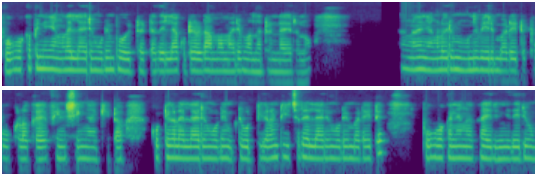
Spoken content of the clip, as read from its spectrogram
പൂവൊക്കെ പിന്നെ ഞങ്ങളെല്ലാവരും കൂടിയും പോയിട്ടിട്ടത് എല്ലാ കുട്ടികളുടെ അമ്മമാരും വന്നിട്ടുണ്ടായിരുന്നു. അങ്ങനെ ഞങ്ങൾ ഒരു മൂന്ന് പേരും പടയിട്ട് പൂക്കളൊക്കെ ഫിനിഷിങ് ആക്കിയിട്ടോ കുട്ടികളെല്ലാവരും കൂടിയും കുട്ടികളും ടീച്ചറും എല്ലാവരും കൂടിയും പടയിട്ട് പൂവൊക്കെ ഞങ്ങൾക്ക് അരിഞ്ഞു തരും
